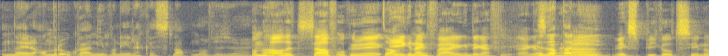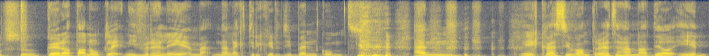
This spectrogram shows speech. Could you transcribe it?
omdat je de andere ook wel niet volledig kan snappen of zo. Omdat je altijd zelf ook Toch? eigen ervaring er even ergens Is dat in dan gaat niet- weerspiegeld zien of zo. Kun je dat dan ook like, niet vergelijken met een elektrieker die binnenkomt? en hey, kwestie van terug te gaan naar deel 1.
